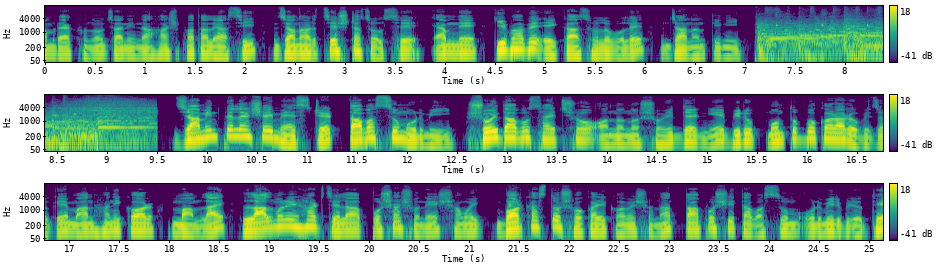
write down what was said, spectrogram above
আমরা এখনও জানি না, হাসপাতালে আছি, জানার চেষ্টা চলছে। এমনে কীভাবে এই কাজ হলো বলে জানান তিনি। জামিন পেলেন সেই ম্যাজিস্ট্রেট তাবাসু উর্মি শহীদ আবু সাইদ সহ অন্যান্য শহীদদের নিয়ে বিরূপ মন্তব্য করার অভিযোগে মানহানিকর মামলায় লালমনিরহাট জেলা প্রশাসনের সাময়িক বরখাস্ত সহকারী কমিশনার তাপসী তাবাসুম উর্মির বিরুদ্ধে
